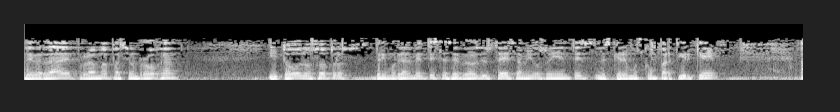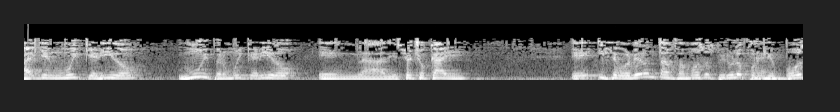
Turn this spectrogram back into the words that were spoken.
de verdad, el programa Pasión Roja y todos nosotros, primordialmente este servidor de ustedes, amigos oyentes, les queremos compartir que alguien muy querido, muy pero muy querido en la 18 calle, eh, y se volvieron tan famosos, Pirulo, porque vos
